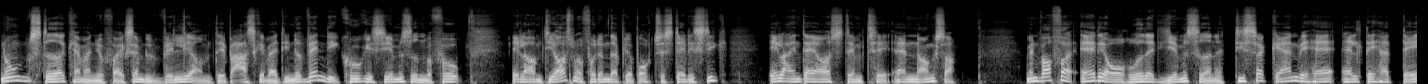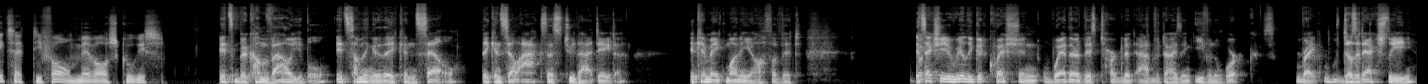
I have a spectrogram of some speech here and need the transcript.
Nogle steder kan man jo for eksempel vælge, om det bare skal være de nødvendige cookies, hjemmesiden må få, eller om de også må få dem, der bliver brugt til statistik, eller endda også dem til annoncer. Men hvorfor er det overhovedet, at hjemmesiderne de så gerne vil have alt det her data, de får med vores cookies? It's become valuable. It's something that they can sell. They can sell access to that data. They can make money off of it. It's actually a really good question whether this targeted advertising even works, right? Does it actually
